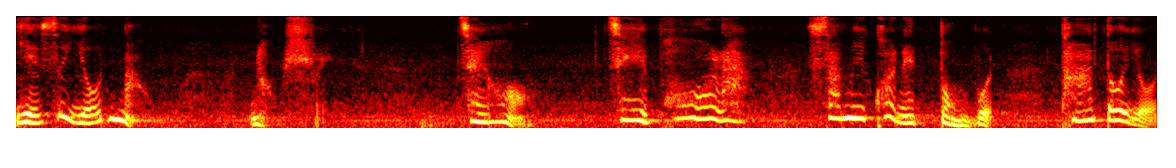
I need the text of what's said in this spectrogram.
也是有脑脑髓，最后解剖啦，上面块的动物，它都有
